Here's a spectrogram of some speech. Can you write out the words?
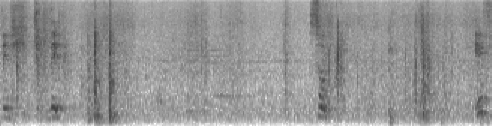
that, that, so if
